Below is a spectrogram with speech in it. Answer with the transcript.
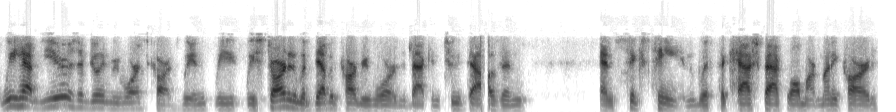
we have years of doing rewards cards. We, we, we started with debit card rewards back in 2016 with the cashback Walmart money card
